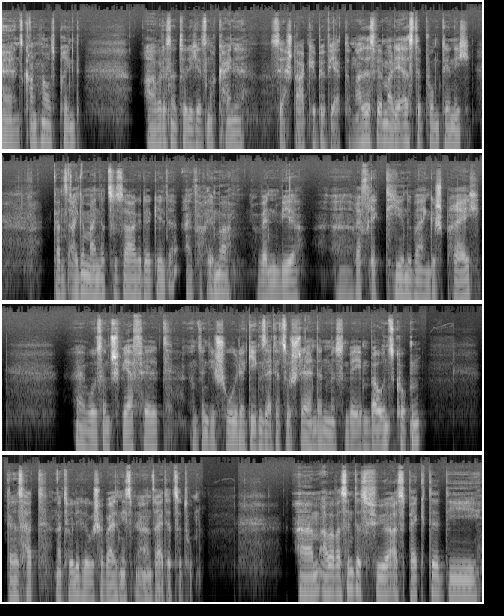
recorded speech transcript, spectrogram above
äh, ins Krankenhaus bringt. Aber das ist natürlich jetzt noch keine sehr starke Bewertung. Also das wäre mal der erste Punkt, den ich ganz allgemein dazu sage. Der gilt einfach immer, wenn wir äh, reflektieren über ein Gespräch, äh, wo es uns schwerfällt, uns in die Schuhe der Gegenseite zu stellen, dann müssen wir eben bei uns gucken. Denn das hat natürlich logischerweise nichts mit einer anderen Seite zu tun. Ähm, aber was sind das für Aspekte, die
